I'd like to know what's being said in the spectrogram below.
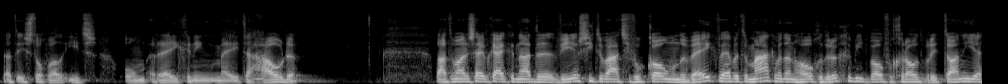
dat is toch wel iets om rekening mee te houden. Laten we maar eens even kijken naar de weersituatie voor komende week. We hebben te maken met een hoge drukgebied boven Groot-Brittannië.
